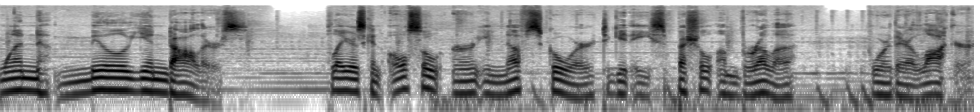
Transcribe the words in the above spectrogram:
$1 million. Players can also earn enough score to get a special umbrella for their locker.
